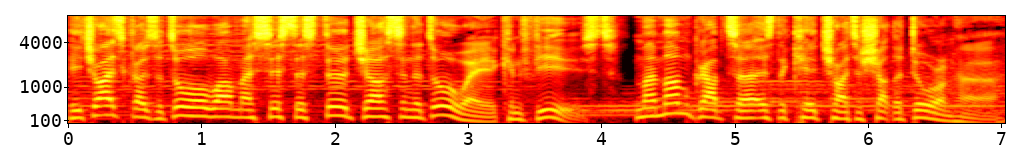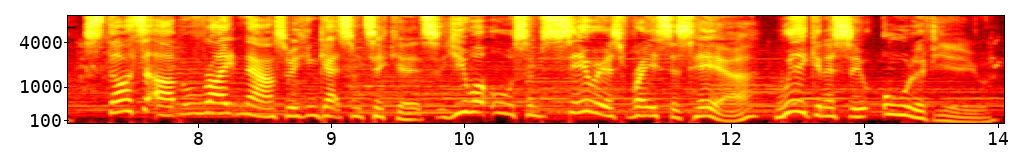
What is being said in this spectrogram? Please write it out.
He tried to close the door while my sister stood just in the doorway, confused. My mum grabbed her as the kid tried to shut the door on her. Start it up right now so we can get some tickets. You are all some serious racists here. We're gonna sue all of you.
